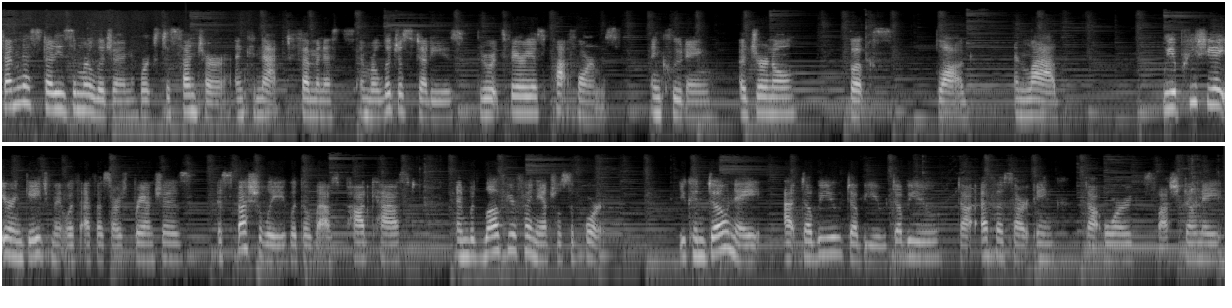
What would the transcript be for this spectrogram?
Feminist Studies in Religion works to center and connect feminists and religious studies through its various platforms, including a journal, books, blog, and lab. We appreciate your engagement with FSR's branches, especially with the Labs podcast, and would love your financial support. You can donate at www.fsrinc.org slash donate.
